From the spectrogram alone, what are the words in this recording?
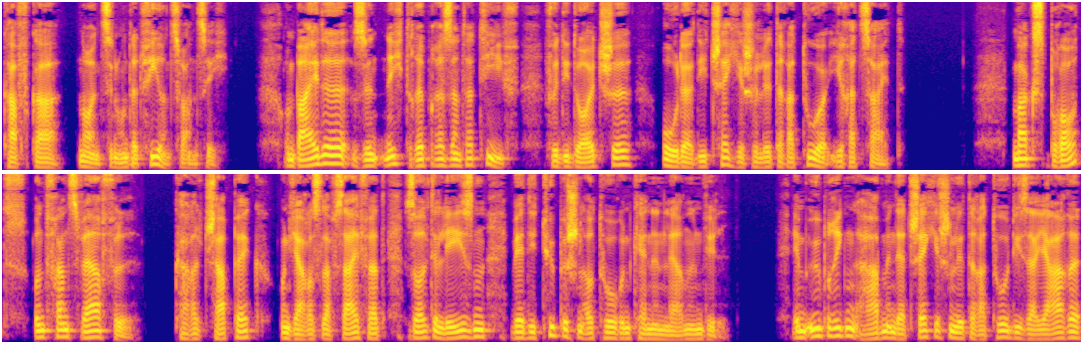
Kafka 1924. Und beide sind nicht repräsentativ für die deutsche oder die tschechische Literatur ihrer Zeit. Max Brod und Franz Werfel, Karl Čapek und Jaroslav Seifert sollte lesen, wer die typischen Autoren kennenlernen will. Im Übrigen haben in der tschechischen Literatur dieser Jahre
